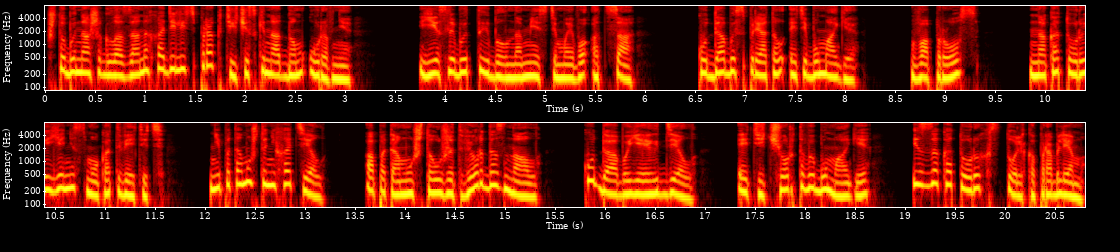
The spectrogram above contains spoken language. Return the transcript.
чтобы наши глаза находились практически на одном уровне. Если бы ты был на месте моего отца, куда бы спрятал эти бумаги? Вопрос, на который я не смог ответить. Не потому что не хотел, а потому что уже твердо знал, куда бы я их дел, эти чертовы бумаги, из-за которых столько проблем.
